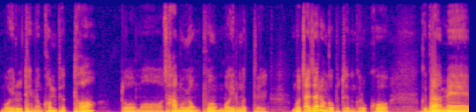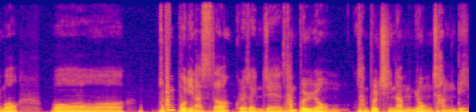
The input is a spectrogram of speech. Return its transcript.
뭐 이를테면 컴퓨터 또또뭐 사무용품 뭐 이런 것들 뭐 짜잘한 것부터는 그렇고 그 다음에 뭐뭐 산불이 났어 그래서 이제 산불용 산불 진압용 장비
